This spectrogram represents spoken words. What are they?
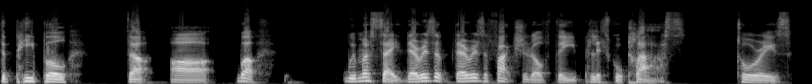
the people that are well, we must say there is a there is a faction of the political class, Tories,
